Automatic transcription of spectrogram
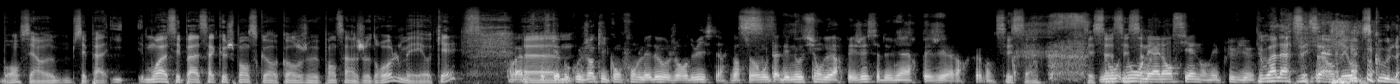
Bon, c'est c'est pas moi, c'est pas ça que je pense quand, quand, je pense à un jeu de rôle, mais ok. Ouais, je pense qu'il y a euh, beaucoup de gens qui confondent les deux aujourd'hui. C'est-à-dire que moment où tu as des notions de RPG, ça devient RPG, alors que bon. C'est ça. C'est ça. Nous, nous on est à l'ancienne, on est plus vieux. Voilà, c'est ça, on est old school.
